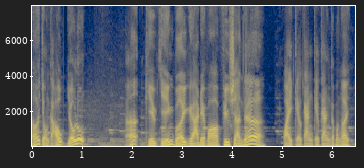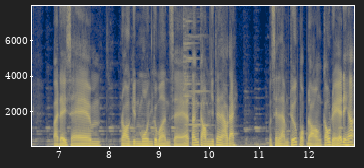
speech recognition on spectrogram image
Tới chọn cậu, vô luôn. À, kiều chiến với Gardevoir fusion á. Quay kẹo căng kẹo căng các bạn ơi. Và để xem Rogimon của mình sẽ tấn công như thế nào đây. Mình sẽ làm trước một đòn cấu rỉa đi ha.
